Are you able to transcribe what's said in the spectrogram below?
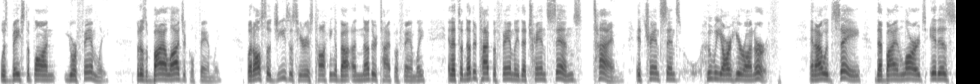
was based upon your family. But it was a biological family. But also, Jesus here is talking about another type of family, and it's another type of family that transcends time, it transcends who we are here on earth. And I would say that by and large, it is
